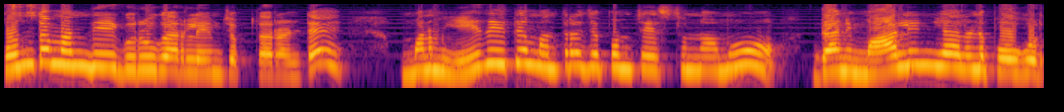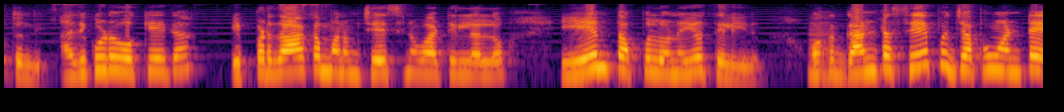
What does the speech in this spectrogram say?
కొంతమంది గురువుగారులు ఏం చెప్తారంటే మనం ఏదైతే మంత్ర జపం చేస్తున్నామో దాని మాలిన్యాలను పోగొడుతుంది. అది కూడా ఓకేగా ఇప్పటిదాకా మనం చేసిన వాటిల్లో ఏం తప్పులు ఉన్నాయో తెలియదు ఒక గంట సేపు జపం అంటే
